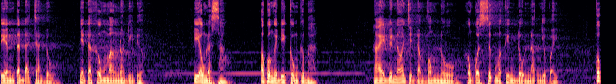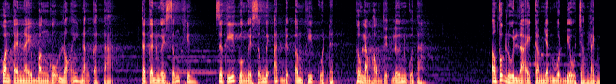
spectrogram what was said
Tiền ta đã trả đủ, Nhưng ta không mang nó đi được. Ý ông là sao? Ông có người đi cùng cơ mà? Hai đứa nó chỉ làm vong nô, Không có sức mà khiêng đồ nặng như vậy. Có quan tài này bằng gỗ lõi nặng cả tạ. Ta cần người sống khiêng. Dơ khí của người sống mới át được âm khí của đất, Không làm hỏng việc lớn của ta. Ông Phước lùi lại cảm nhận một điều chẳng lành.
